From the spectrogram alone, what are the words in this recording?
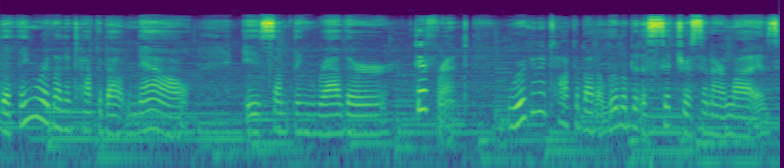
the thing we're going to talk about now is something rather different we're going to talk about a little bit of citrus in our lives.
